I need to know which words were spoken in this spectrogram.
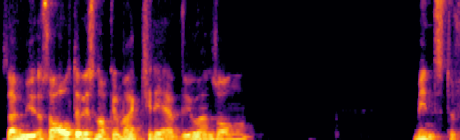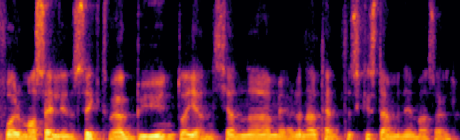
så, det så alt det vi snakker om her, krever jo en sånn minsteform av selvinnsikt, hvor jeg har begynt å gjenkjenne mer den autentiske stemmen i meg selv.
